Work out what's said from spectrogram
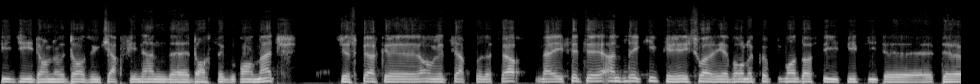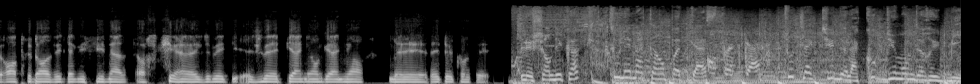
Fiji dans, dans une quart finale euh, dans ce grand match. J'espère que l'Angleterre peut le faire. Mais c'était un de l'équipe que j'ai choisi avant le Coupe du Monde aussi, de, de rentrer dans que euh, je vais, je vais gagnant-gagnant les, les, deux côtés. Le chant du coq, tous les matins en podcast. En podcast. Toute l'actu de la Coupe du Monde de rugby.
